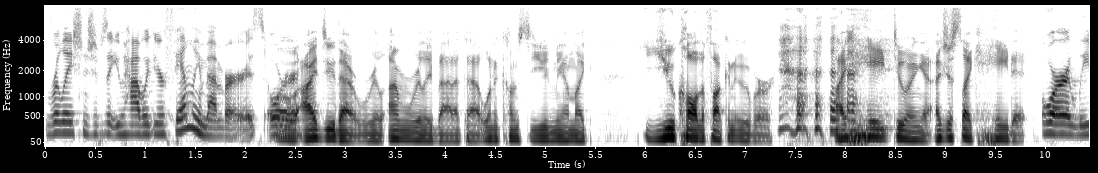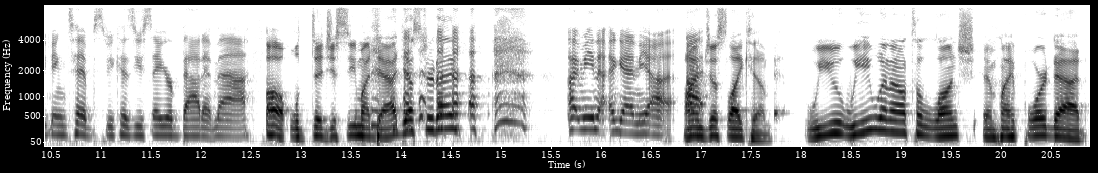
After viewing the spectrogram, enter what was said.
relationships that you have with your family members or Ooh, I do that real. I'm really bad at that. When it comes to you and me, I'm like, you call the fucking Uber. I hate doing it. I just like hate it. or leaving tips because you say you're bad at math. Oh, well, did you see my dad yesterday? I mean, again, yeah. I'm I- just like him. We we went out to lunch and my poor dad,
